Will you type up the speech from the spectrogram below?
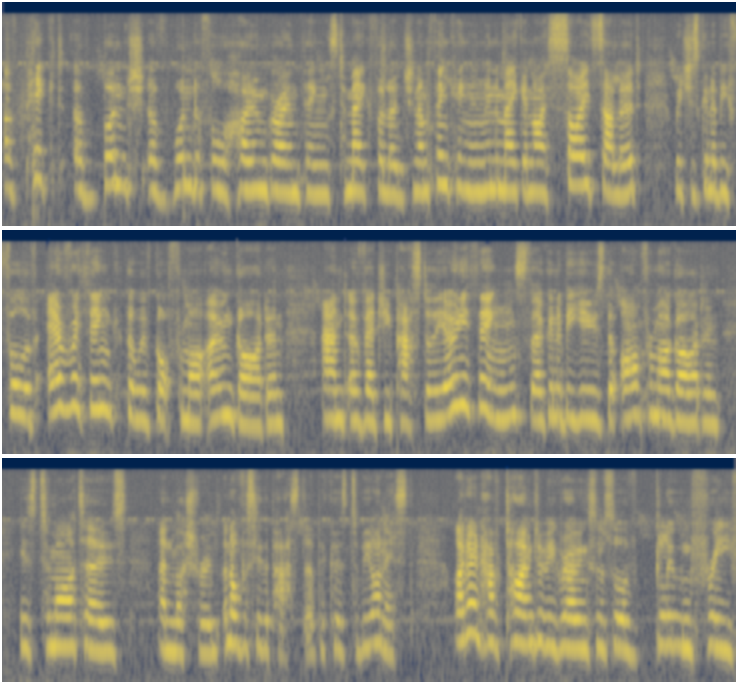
I've picked a bunch of wonderful homegrown things to make for lunch and I'm thinking I'm going to make a nice side salad which is going to be full of everything that we've got from our own garden and a veggie pasta. The only things that are going to be used that aren't from our garden is tomatoes and mushrooms and obviously the pasta because to be honest I don't have time to be growing some sort of gluten-free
